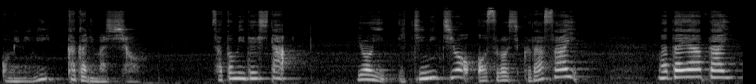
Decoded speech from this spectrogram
お耳にかかりましょう。さとみでした。良い一日をお過ごしください。またやーたい。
